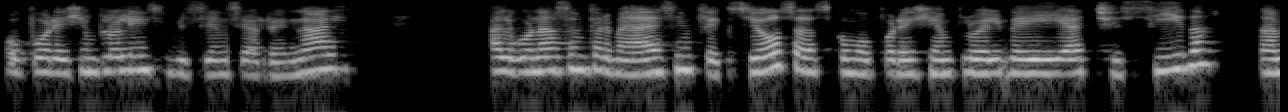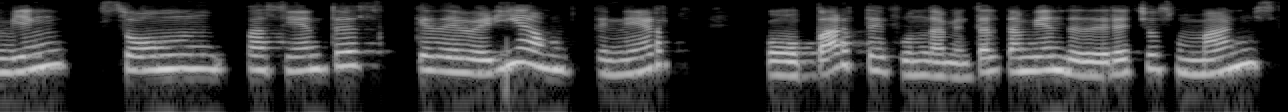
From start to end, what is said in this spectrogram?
o, por ejemplo, la insuficiencia renal. algunas enfermedades infecciosas, como por ejemplo el VIH-Sida. También son pacientes que deberían tener como parte fundamental también de derechos humanos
